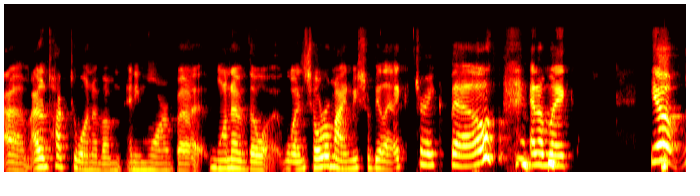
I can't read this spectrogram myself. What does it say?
um i don't talk to one of them anymore but one of the ones she'll remind me she'll be like drake bell. And i'm like Yep.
